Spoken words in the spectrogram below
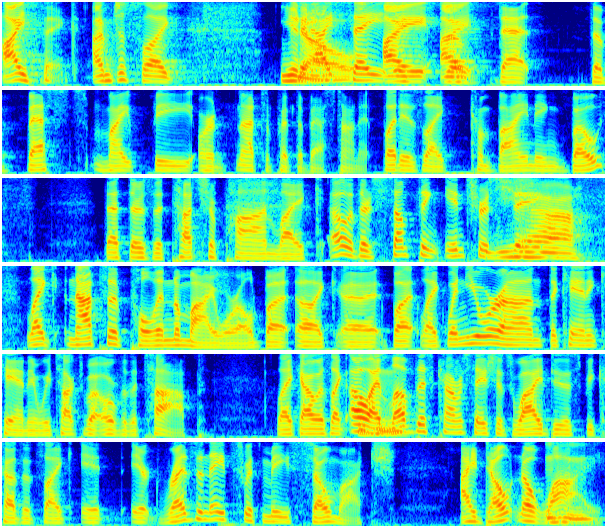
I think. I'm just like, you Can know, I say I, it's the, I, that the best might be, or not to put the best on it, but is like combining both? That there's a touch upon like, oh, there's something interesting. Yeah. Like not to pull into my world, but uh, like, uh, but like when you were on the Cannon Cannon, we talked about over the top. Like I was like, oh, I love this conversation. It's why I do this because it's like it it resonates with me so much. I don't know why.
